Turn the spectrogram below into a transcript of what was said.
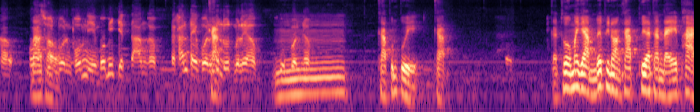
ครับ เพราะบ้าว่าเถาส่วนบนผมนี่ผมมีเจ็ดสามครับ แต่ขั้นไปบนครับมันหลุดหมาเลยครับอืบนครับมครับคุณปุ๋ยครับกระโทรมาย้ำเด้วยพี่น้องครับ เพื่อท่านใดพลาด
